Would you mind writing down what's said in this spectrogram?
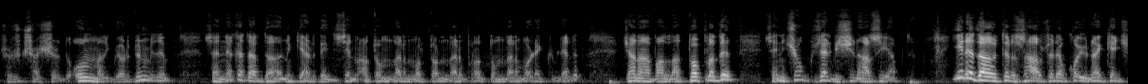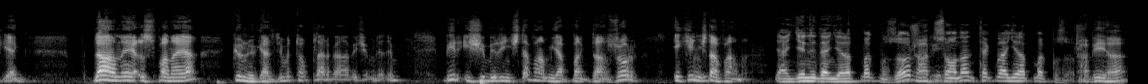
Çocuk şaşırdı. Olmadı gördün mü dedim. Sen ne kadar dağınık yerdeydi senin atomların, notronları, protonları, moleküllerin. Cenab-ı Allah topladı. Seni çok güzel bir şinası yaptı. Yine dağıtır sağa sola koyuna, keçiye, lahanaya, ıspanaya. Günü geldi mi toplar be abicim dedim. Bir işi birinci defa mı yapmak daha zor, ikinci defa mı? Yani yeniden yaratmak mı zor? Tabii. Sonradan tekrar yaratmak mı zor? Tabii ya.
